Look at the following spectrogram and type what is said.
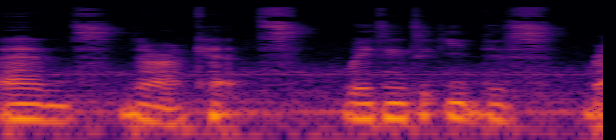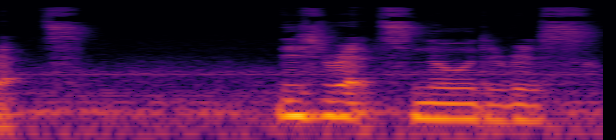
ends there are cats waiting to eat these rats. These rats know the risk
